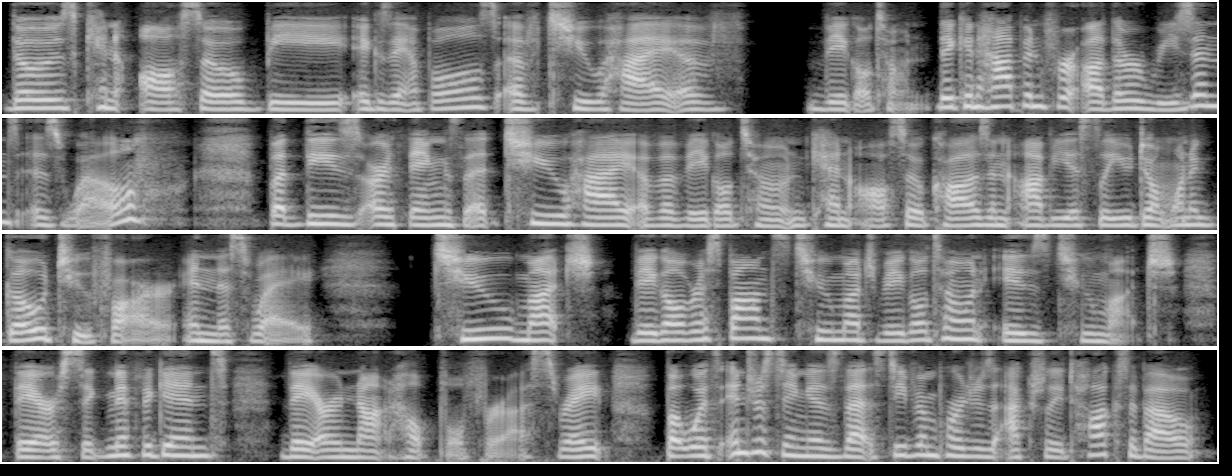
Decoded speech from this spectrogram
Those can also be examples of too high of vagal tone. They can happen for other reasons as well, but these are things that too high of a vagal tone can also cause. And obviously, you don't want to go too far in this way. Too much vagal response, too much vagal tone is too much. They are significant. They are not helpful for us, right? But what's interesting is that Stephen Porges actually talks about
